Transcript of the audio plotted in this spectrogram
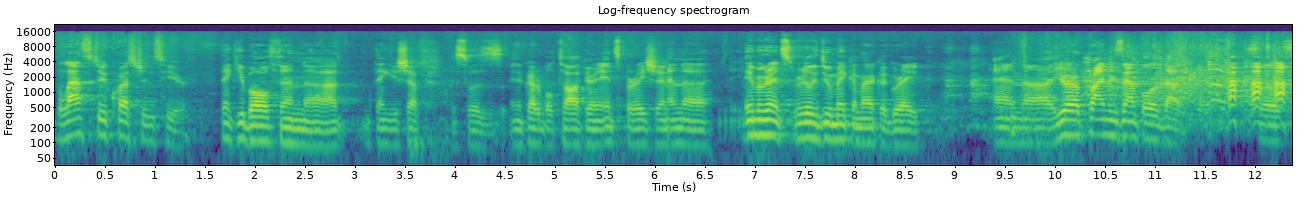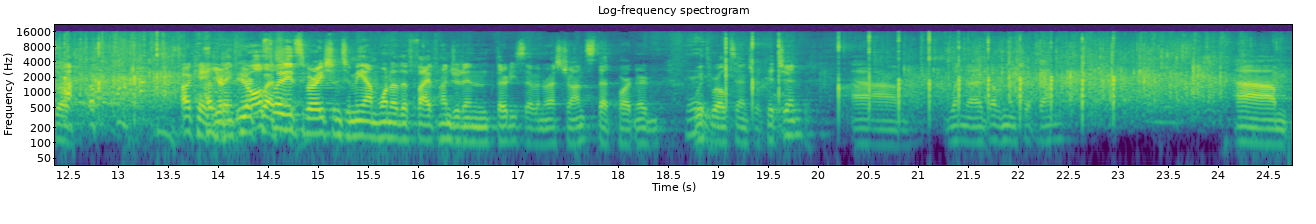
The last two questions here. Thank you both, and uh, thank you, Chef. This was an incredible talk. You're an inspiration, and uh, immigrants really do make America great. And uh, you're a prime example of that. So, so. Okay, you're, you're also question. an inspiration to me. I'm one of the 537 restaurants that partnered hey. with World Central Kitchen um, when the government shut down. Um,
